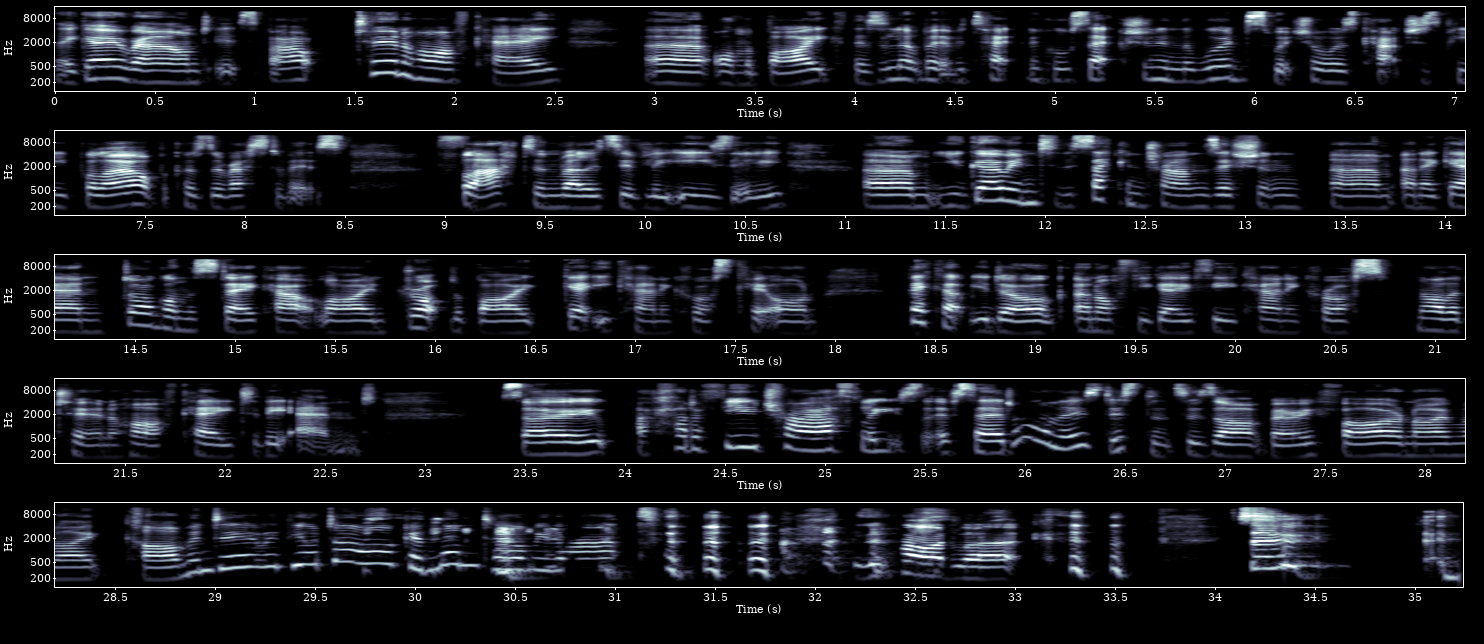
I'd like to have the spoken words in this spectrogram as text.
They go around, it's about two and a half K uh, on the bike. There's a little bit of a technical section in the woods, which always catches people out because the rest of it's flat and relatively easy. Um, you go into the second transition, um, and again, dog on the stakeout line, drop the bike, get your canicross kit on, pick up your dog, and off you go for your canicross, another two and a half K to the end. So I've had a few triathletes that have said, "Oh, those distances aren't very far," and I'm like, "Come and do it with your dog, and then tell me that." it's hard work. so,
